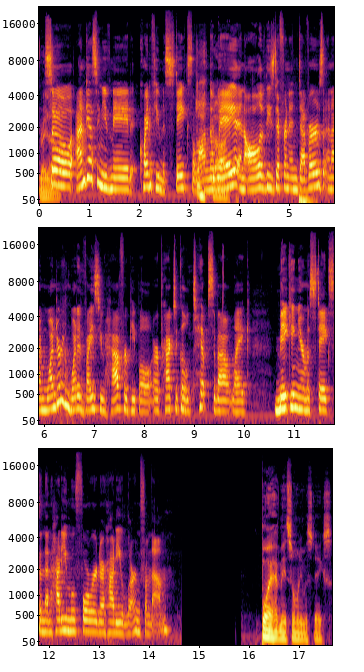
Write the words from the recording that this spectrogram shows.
Right on. So I'm guessing you've made quite a few mistakes along the Oh, God. way in all of these different endeavors, and I'm wondering what advice you have for people or practical tips about like making your mistakes and then how do you move forward or how do you learn from them? Boy, I've made so many mistakes.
